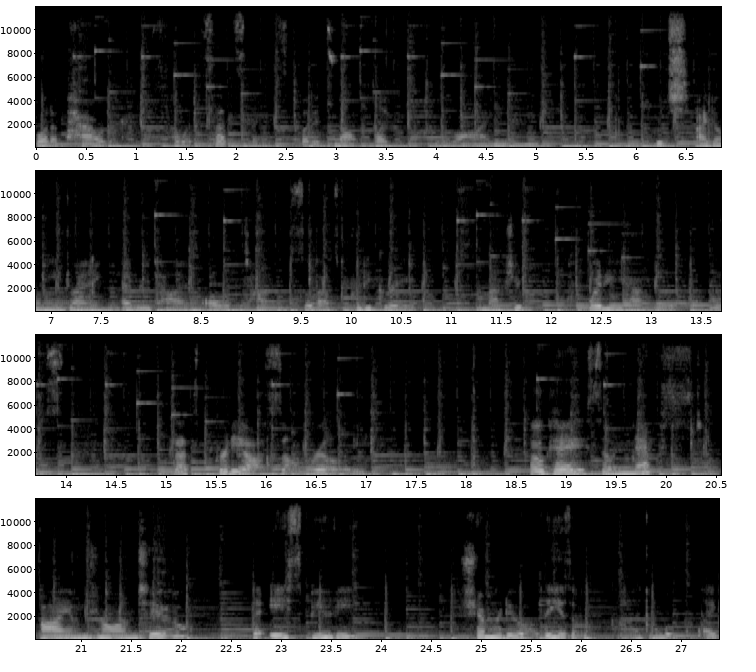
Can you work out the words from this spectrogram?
but a powder sets things, but it's not like drying, which I don't need drying every time, all the time. So that's pretty great. I'm actually pretty happy with that. That's, that's pretty awesome, really. Okay, so next I am drawn to the Ace Beauty Shimmer Duo. These kind of look like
